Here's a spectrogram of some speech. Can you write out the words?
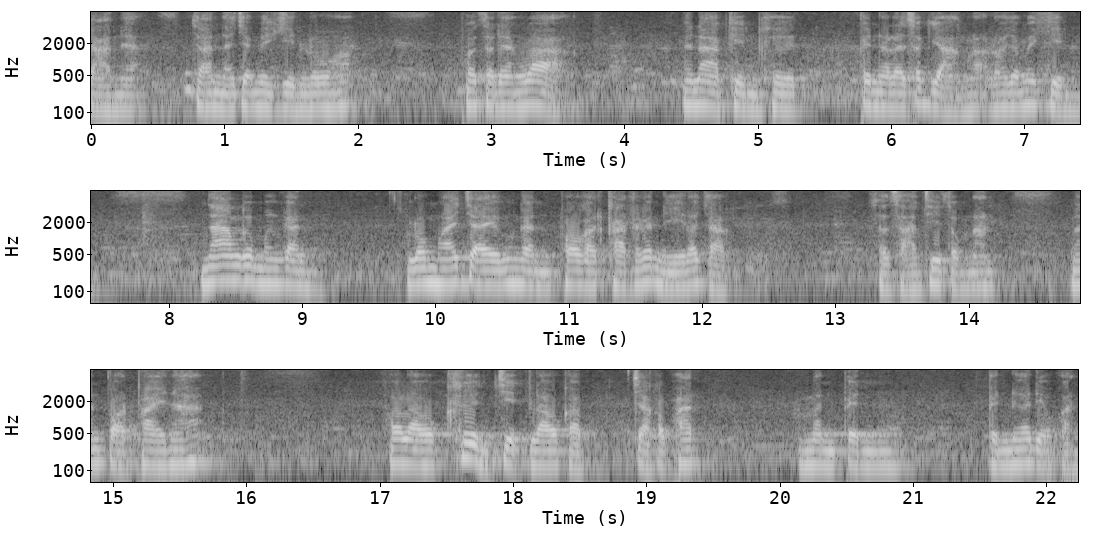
จานเนี่ย จานไหนจะไม่กินรู้ฮะเพราะแสดงว่าไม่น่ากินคือเป็นอะไรสักอย่างละเราจะไม่กิน น้ำก็เหมือนกัน ลมหายใจเหมือนกัน พอขาดขาดๆแล้วก็หนีแล้วจากสถานที่ตรงนั้น มันปลอดภัยนะเพราะเราขึ้นจิตเรากับจักรพรรดิมันเป็นเป็นเนื้อเดียวกัน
